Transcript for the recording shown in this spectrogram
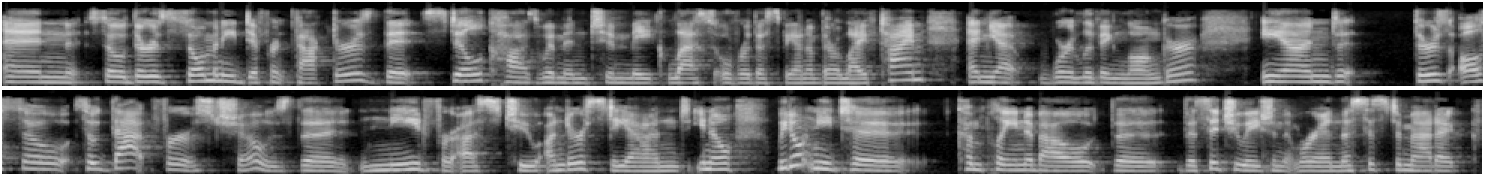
And so there's so many different factors that still cause women to make less over the span of their lifetime and yet we're living longer. And there's also so that first shows the need for us to understand you know we don't need to complain about the the situation that we're in the systematic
